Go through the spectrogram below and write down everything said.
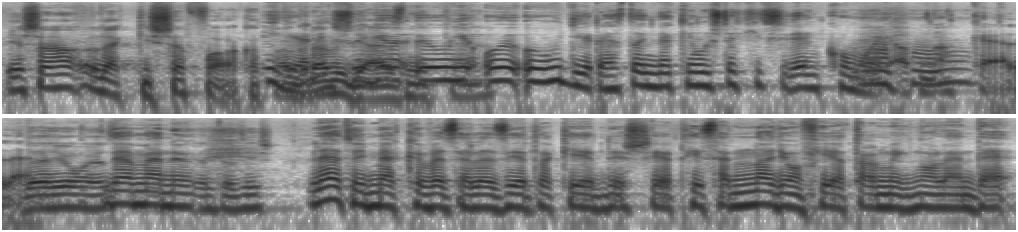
És a legkisebb falka Igen, és ő, ő, ő, úgy érezte, hogy neki most egy kicsit ilyen komolyabbnak uh-huh. kellene. De jó, ez De menő. Ez is. Lehet, hogy megkövezel ezért a kérdésért, hiszen nagyon fiatal még Nolan, de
